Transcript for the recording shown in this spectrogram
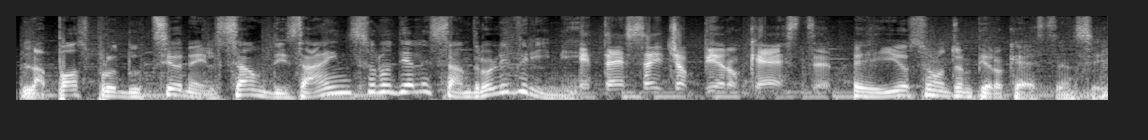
La post-produzione e il sound design sono di Alessandro Levrini. E te sei Giampiero Kesten. E io sono Giampiero Kesten, sì.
